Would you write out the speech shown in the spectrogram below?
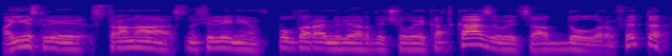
А если страна с населением в полтора миллиарда человек отказывается от долларов, это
